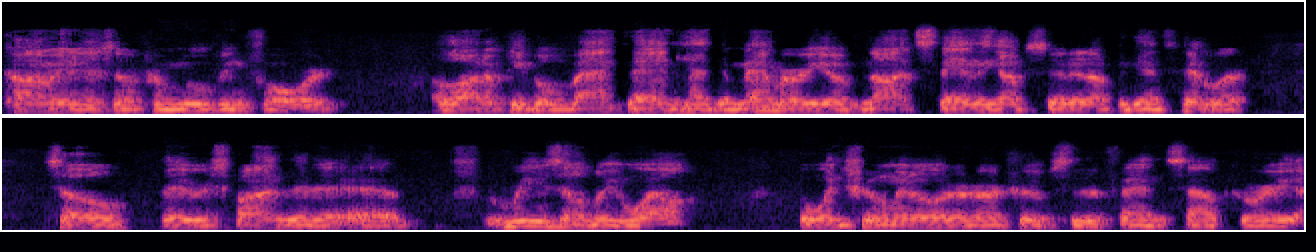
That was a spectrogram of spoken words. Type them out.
communism from moving forward. A lot of people back then had the memory of not standing up soon enough against Hitler. So they responded uh, reasonably well. When Truman ordered our troops to defend South Korea,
